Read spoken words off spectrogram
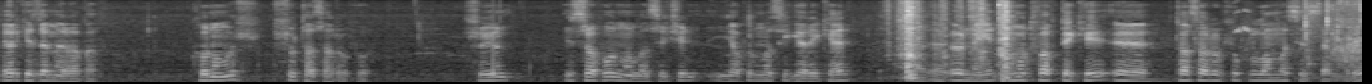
Herkese merhaba. Konumuz su tasarrufu. Suyun israf olmaması için yapılması gereken e, örneğin mutfaktaki e, tasarruflu kullanma sistemleri.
